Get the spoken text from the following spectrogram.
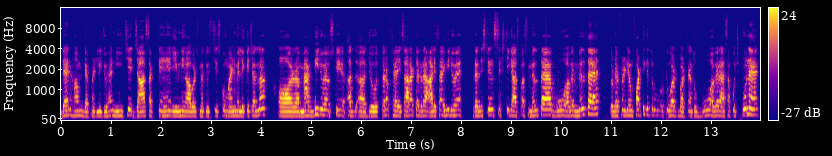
देन हम डेफिनेटली जो है नीचे जा सकते हैं इवनिंग आवर्स में तो इस चीज़ को माइंड में लेके चलना। और मैगडी जो है उसके जो तरफ़ है, इशारा कर रहा है आरएसआई भी जो है रेजिस्टेंस 60 के आसपास मिलता है, वो अगर मिलता है तो डेफिनेटली हम 40 के थ्रू टूवर्ड्स बढ़ते हैं। तो वो अगर ऐसा कुछ होना है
